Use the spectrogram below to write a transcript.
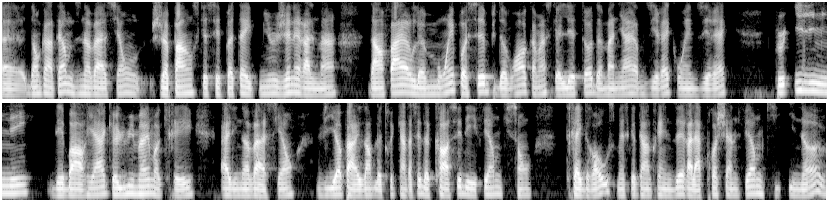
Euh, donc, en termes d'innovation, je pense que c'est peut-être mieux généralement d'en faire le moins possible puis de voir comment est-ce que l'État, de manière directe ou indirecte, peut éliminer des barrières que lui-même a créées à l'innovation via, par exemple, le truc quand tu essaies de casser des firmes qui sont très grosses, mais ce que tu es en train de dire à la prochaine firme qui innove,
